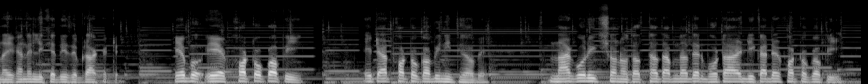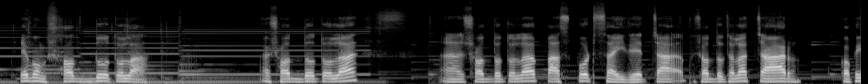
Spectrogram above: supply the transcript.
না, এখানে লিখে দিয়েছে ব্র্যাকেটে এবং এর ফটোকপি এটার ফটোকপি নিতে হবে। নাগরিক সনদ, অর্থাৎ আপনাদের ভোটার আইডি কার্ডের ফটোকপি এবং সদ্য তোলা। সদ্য তোলা সদ্য তোলা পাসপোর্ট সাইজের চা, সদ্য তোলা চার কপি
